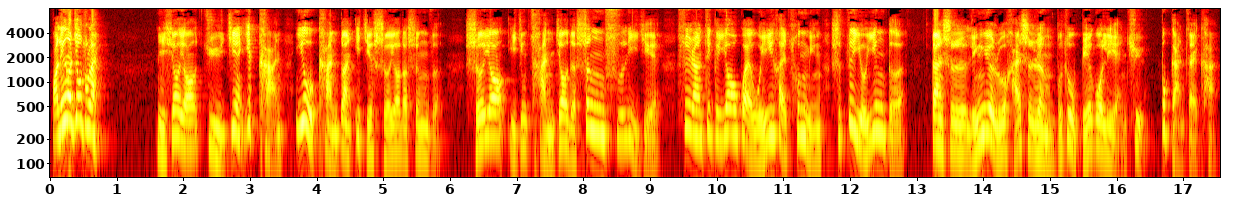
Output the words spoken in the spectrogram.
把灵儿交出来！李逍遥举剑一砍，又砍断一截蛇妖的身子。蛇妖已经惨叫得声嘶力竭。虽然这个妖怪危害村民是罪有应得，但是林月如还是忍不住别过脸去，不敢再看。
